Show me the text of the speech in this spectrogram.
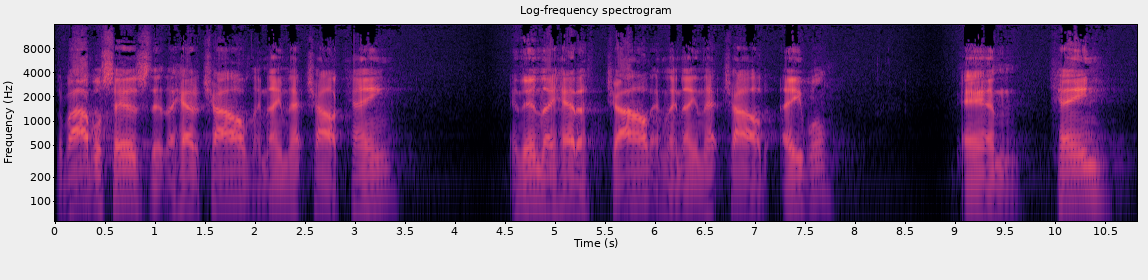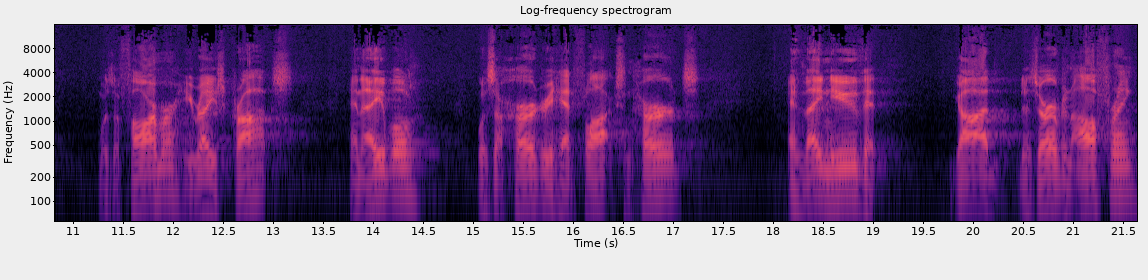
The Bible says that they had a child, and they named that child Cain. And then they had a child, and they named that child Abel. And Cain was a farmer, he raised crops. And Abel was a herder, he had flocks and herds. And they knew that God deserved an offering.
